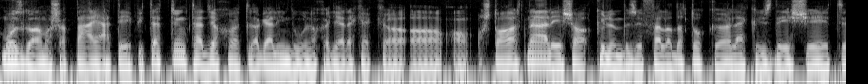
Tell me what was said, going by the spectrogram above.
mozgalmasabb pályát építettünk, tehát gyakorlatilag elindulnak a gyerekek a, a, a startnál, és a különböző feladatok leküzdését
